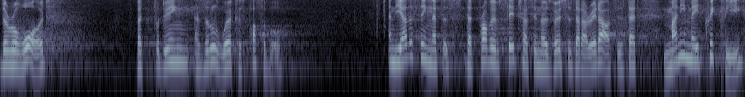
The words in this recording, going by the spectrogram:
the reward, but for doing as little work as possible. And the other thing that, this, that Proverbs said to us in those verses that I read out is that money made quickly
